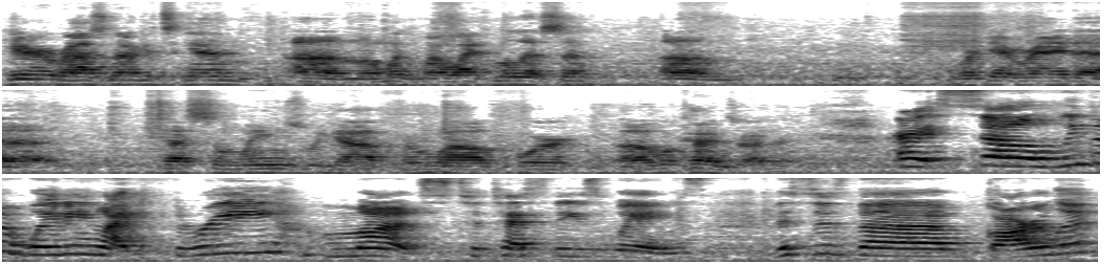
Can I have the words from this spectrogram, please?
Here at Ras Nuggets again. Um, I'm with my wife Melissa. Um, we're getting ready to test some wings we got from Wild Fork. Uh, what kinds are there? All right, so we've been waiting like three months to test these wings. This is the garlic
